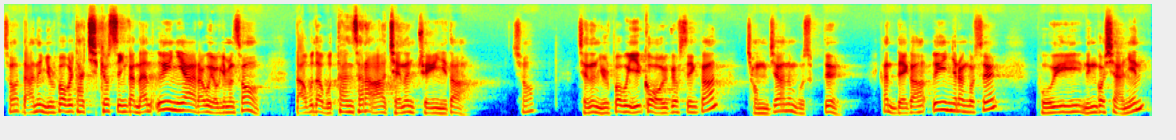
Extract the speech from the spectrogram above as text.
저 나는 율법을 다 지켰으니까 난 의인이야라고 여기면서 나보다 못한 사람, 아 쟤는 죄인이다. 저 쟤는 율법을 읽고 어겼으니까 정죄하는 모습들. 그러니까 내가 의인이란 것을 보이는 것이 아닌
